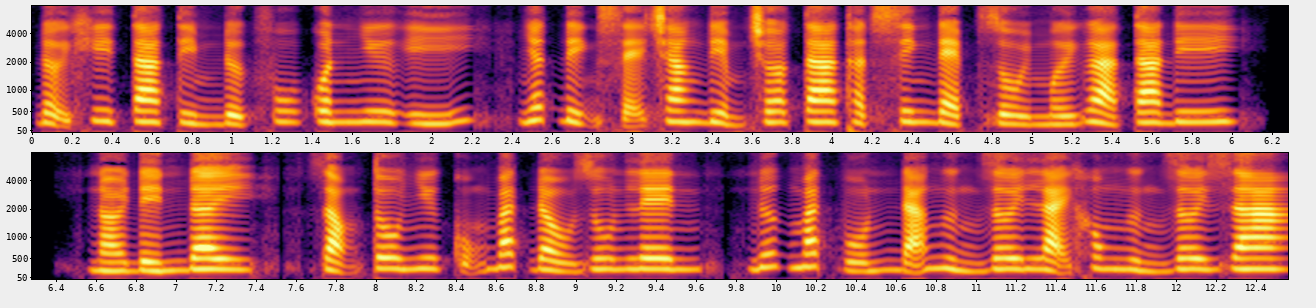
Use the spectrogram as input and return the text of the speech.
đợi khi ta tìm được phu quân như ý, nhất định sẽ trang điểm cho ta thật xinh đẹp rồi mới gả ta đi. Nói đến đây, giọng tô như cũng bắt đầu run lên, nước mắt vốn đã ngừng rơi lại không ngừng rơi ra.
